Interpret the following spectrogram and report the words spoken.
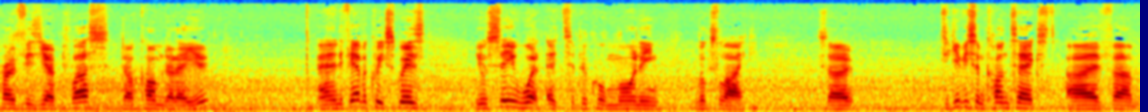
prophysioplus.com.au. And if you have a quick squiz, you'll see what a typical morning looks like. So, to give you some context, I've um,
